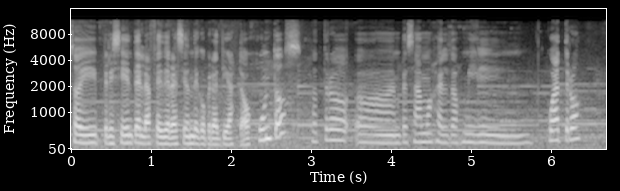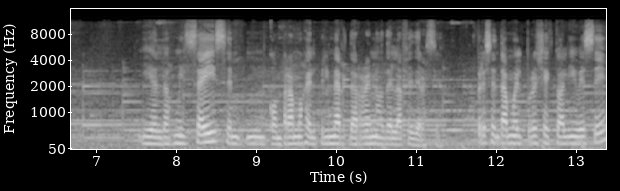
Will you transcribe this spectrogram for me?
Soy presidente de la Federación de Cooperativas Todos Juntos. Nosotros uh, empezamos el 2004 y el 2006 em, compramos el primer terreno de la federación. Presentamos el proyecto al IBC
